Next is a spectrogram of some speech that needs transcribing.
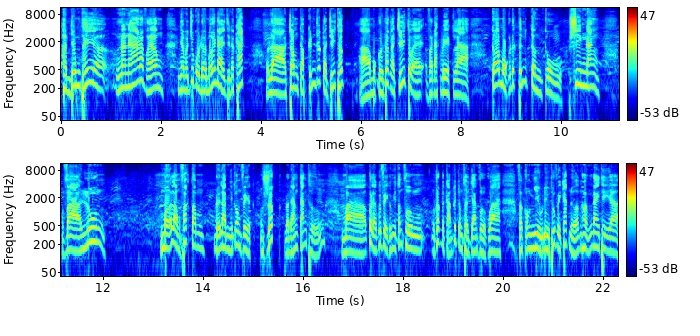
Hình dung thấy uh, na ná đó phải không? Nhưng mà chú cùi đời mới này thì nó khác. Là trong cặp kính rất là trí thức. À, một người rất là trí tuệ và đặc biệt là có một cái đức tính cần cù siêng năng và luôn mở lòng phát tâm để làm những công việc rất là đáng tán thưởng. Mà có lẽ quý vị cũng như Tấn Phương rất là cảm kích trong thời gian vừa qua. Và còn nhiều điều thú vị khác nữa. Hôm nay thì à,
